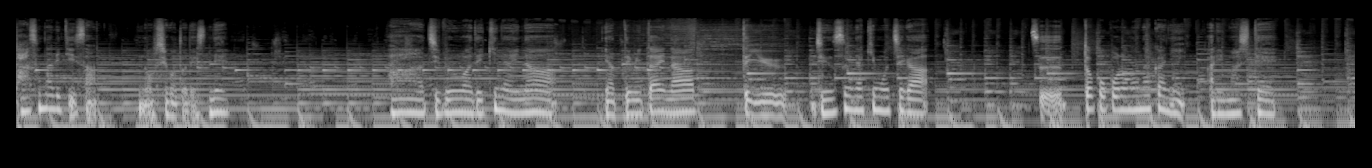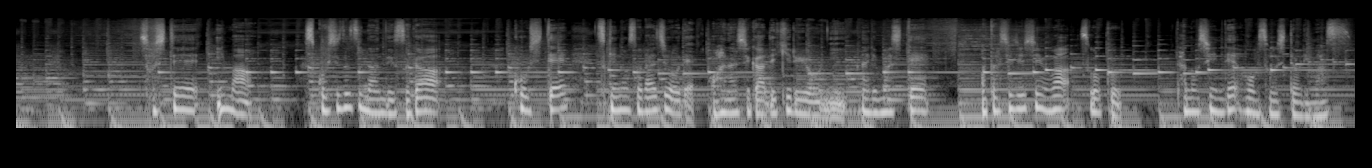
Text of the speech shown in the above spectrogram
パーソナリティさんのお仕事ですね。ああ自分はできないなやってみたいなっていう純粋な気持ちがずっと心の中にありまして。そして今少しずつなんですがこうして月の空ラジオでお話ができるようになりまして私自身はすごく楽しんで放送しております。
